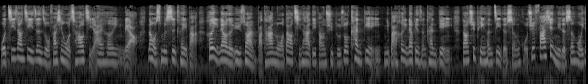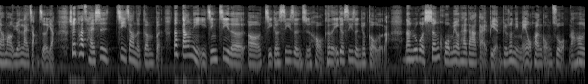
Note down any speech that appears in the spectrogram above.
我记账记一阵子，我发现我超级爱喝饮料，那我是不是可以把喝饮料的预算把它挪到其他的地方去？比如说看电影，你就把喝饮料变成看电影，然后去平衡自己的生活，去发现你的生活样貌原来长这样，所以它才是记账的根本。那当你已经记了呃几个 season 之后，可能一个 season 就够了啦。那如果生活没有太大的改变，比如说你没有换工作，然后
